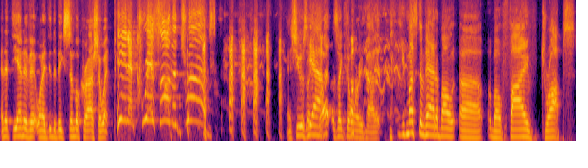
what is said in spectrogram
And at the end of it, when I did the big cymbal crash, I went, Peter Criss on the drums. and she was like, Yeah. what? I was like, don't worry about it. you must have had about uh about five drops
